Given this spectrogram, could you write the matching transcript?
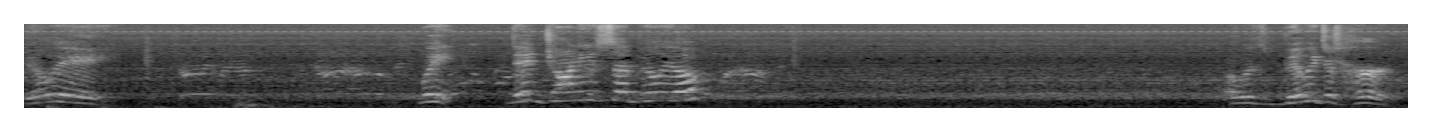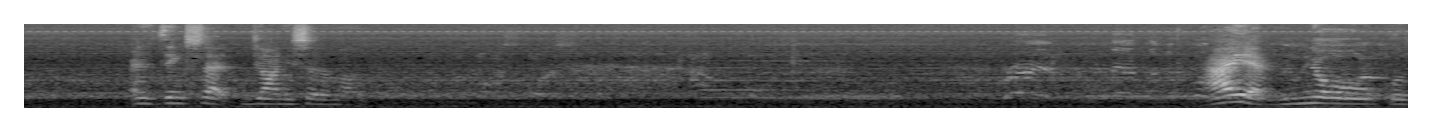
Billy. Wait, did Johnny set Billy up? Or was Billy just hurt and thinks that Johnny set him up? I have no clue.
